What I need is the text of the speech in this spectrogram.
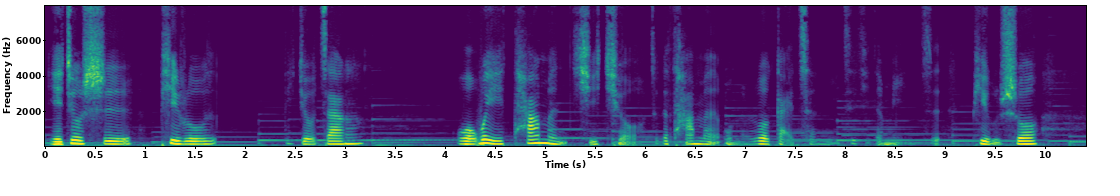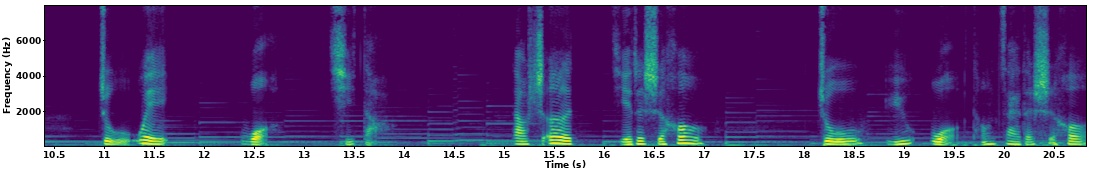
也就是譬如第九章，我为他们祈求。这个他们，我们若改成你自己的名字，譬如说。主为我祈祷。到十二节的时候，主与我同在的时候，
